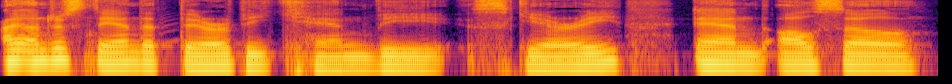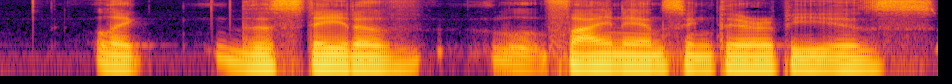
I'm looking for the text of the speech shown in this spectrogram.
I understand that therapy can be scary and also like the state of financing therapy is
